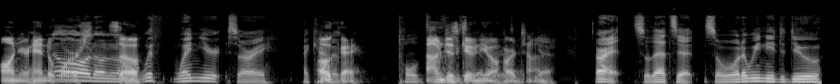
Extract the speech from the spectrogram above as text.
on your handlebars. No, no, no. So, no. With when you're sorry, I kind okay. of pulled. I'm just giving you a hard time. Yeah. All right, so that's it. So what do we need to do?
